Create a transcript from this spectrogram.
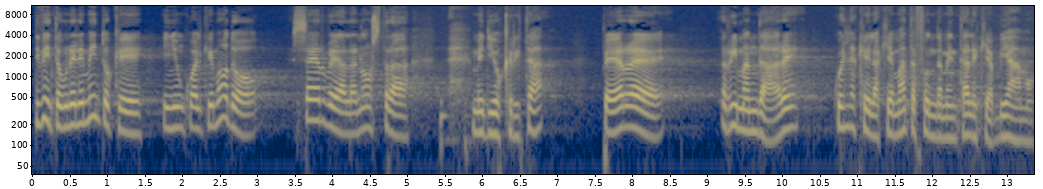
Diventa un elemento che in un qualche modo serve alla nostra eh, mediocrità per eh, rimandare quella che è la chiamata fondamentale che abbiamo,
